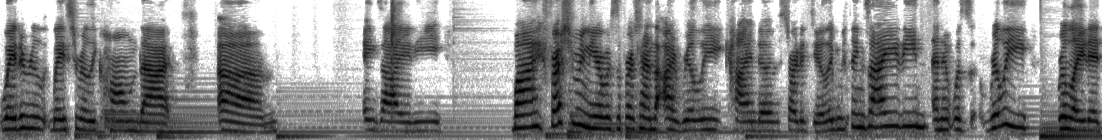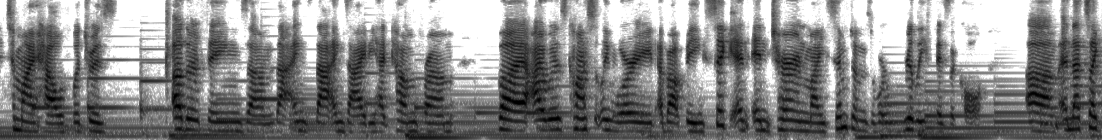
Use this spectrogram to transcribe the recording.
way to re- ways to really calm that um, anxiety. My freshman year was the first time that I really kind of started dealing with anxiety, and it was really related to my health, which was other things um, that that anxiety had come from. But I was constantly worried about being sick, and in turn, my symptoms were really physical. Um, and that's like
